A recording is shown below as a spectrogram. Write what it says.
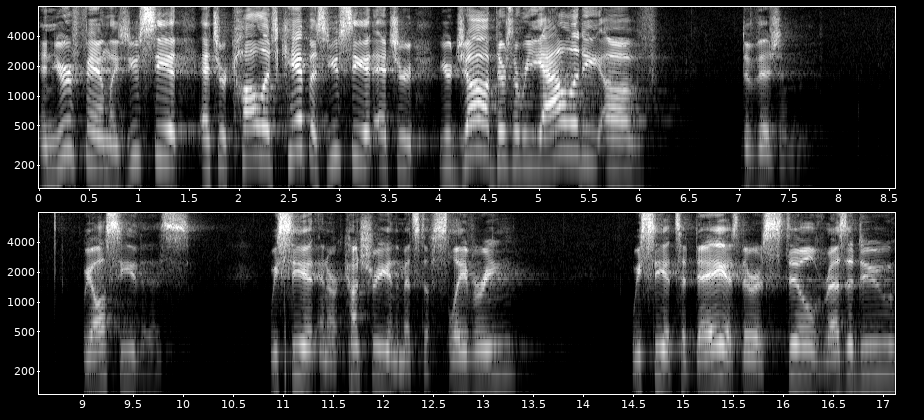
in your families. You see it at your college campus. You see it at your, your job. There's a reality of division. We all see this. We see it in our country in the midst of slavery. We see it today as there is still residue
